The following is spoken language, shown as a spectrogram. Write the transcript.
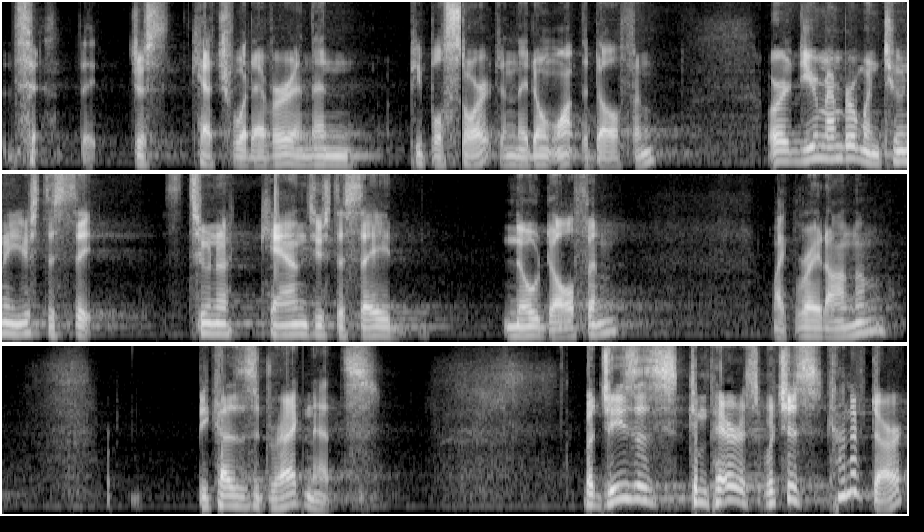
they just catch whatever and then people sort and they don't want the dolphin. Or do you remember when tuna used to say, tuna cans used to say no dolphin, like right on them? Because dragnets. But Jesus compares, which is kind of dark,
